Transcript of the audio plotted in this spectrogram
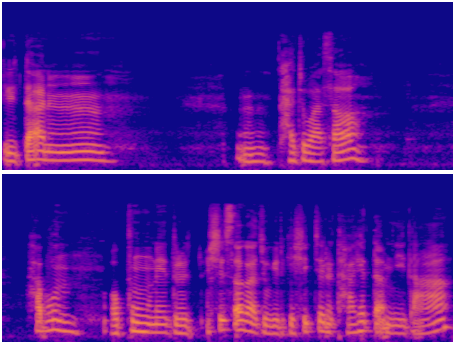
일단은 음, 가져와서 화분 어풍 애들 씻어가지고 이렇게 식재를 다 했답니다.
